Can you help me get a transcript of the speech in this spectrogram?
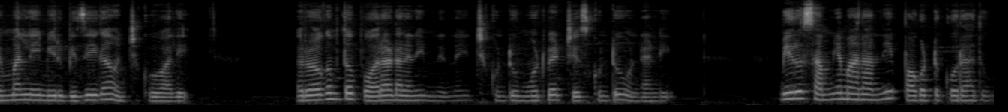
మిమ్మల్ని మీరు బిజీగా ఉంచుకోవాలి. రోగంతో పోరాడాలని నిర్ణయించుకుంటూ మోటివేట్ చేసుకుంటూ ఉండండి. మీరు సంయమానాన్ని పోగొట్టుకోరాదు.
